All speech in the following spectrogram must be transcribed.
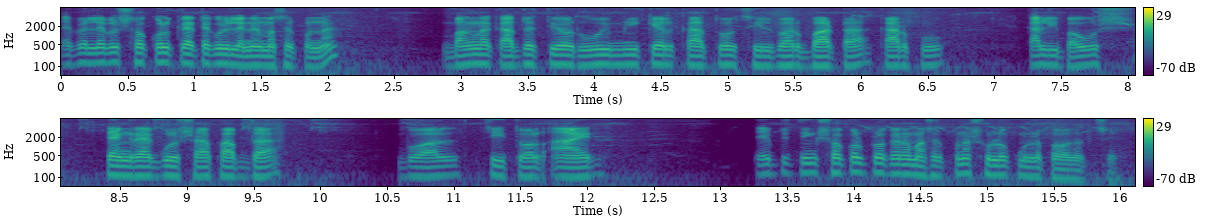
অ্যাভেলেবেল সকল ক্যাটাগরি লাইনের মাছের পোনা। বাংলা কাপ জাতীয় রুই, মৃকেল, কাতল সিলভার বাটা, কার্পু কালীবাউস ট্যাংরা, গুলশা, পাবদা, বোয়াল, চিতল আইর এভরিথিং সকল প্রকারের মাছের পোনা সুলভ মূল্যে পাওয়া যাচ্ছে।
